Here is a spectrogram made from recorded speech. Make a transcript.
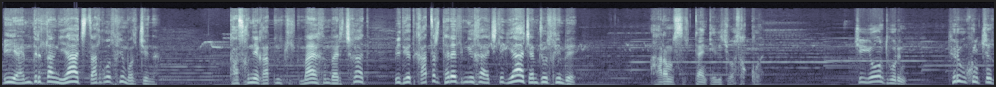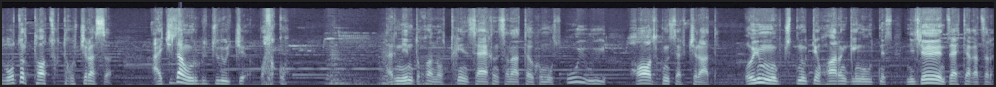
би амьдралаа яаж залгуулах юм болж байна? Тосхны гадна талд майхан барьчгаад би тэгэд газар тариалангийнхаа ажлыг яаж амжуулах юм бэ? Харамсалтай нь тэгж болохгүй. Чи юунд хүрнэ? Тэр бүхэн чинь бузар тооцогдох учраас ажлаа үргэлжлүүлж болохгүй. Харин энэ тухайн нутгийн сайхан санаатай хүмүүс үе үе хоол хүнс авчираад уян өвчтнүүдийн харангийн үүднээс нилээн зайтай газар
